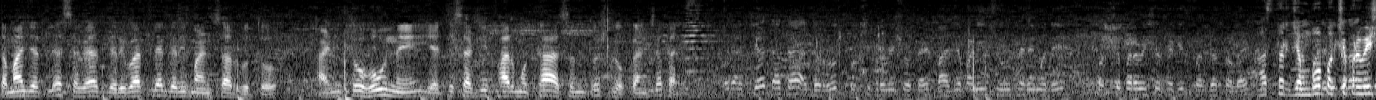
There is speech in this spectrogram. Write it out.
समाजातल्या सगळ्यात गरिबातल्या गरीब माणसावर होतो. आणि तो होऊ नये याच्यासाठी फार मोठा असंतोष लोकांच्यात आहे. राज्यात आता दररोज पक्षप्रवेश होत आहेत. भाजप आणि शिवसेनेमध्ये पक्षप्रवेशासाठी स्पर्धा चालू आहे. आज तर जम्बो पक्षप्रवेश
